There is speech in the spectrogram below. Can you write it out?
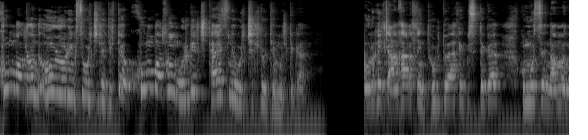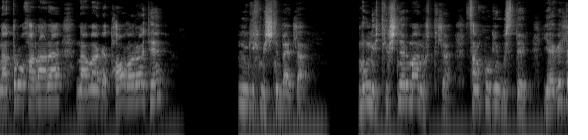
Хүн болгонд өөр өөр ингэсэн үйлчлэл. Гэхдээ хүн болгон үргэлж тайзны үйлчлэлүүд тэмүүлдэг үргэлж анхаарлын төвд байхыг хүсдэг хүмүүсээ нам над руу хараарай намайг тоогоорой тийм гих мэтлэн байдлаар мөн итгэгчнэр маань хүртэл санхүүгийн бүсдээр яг л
